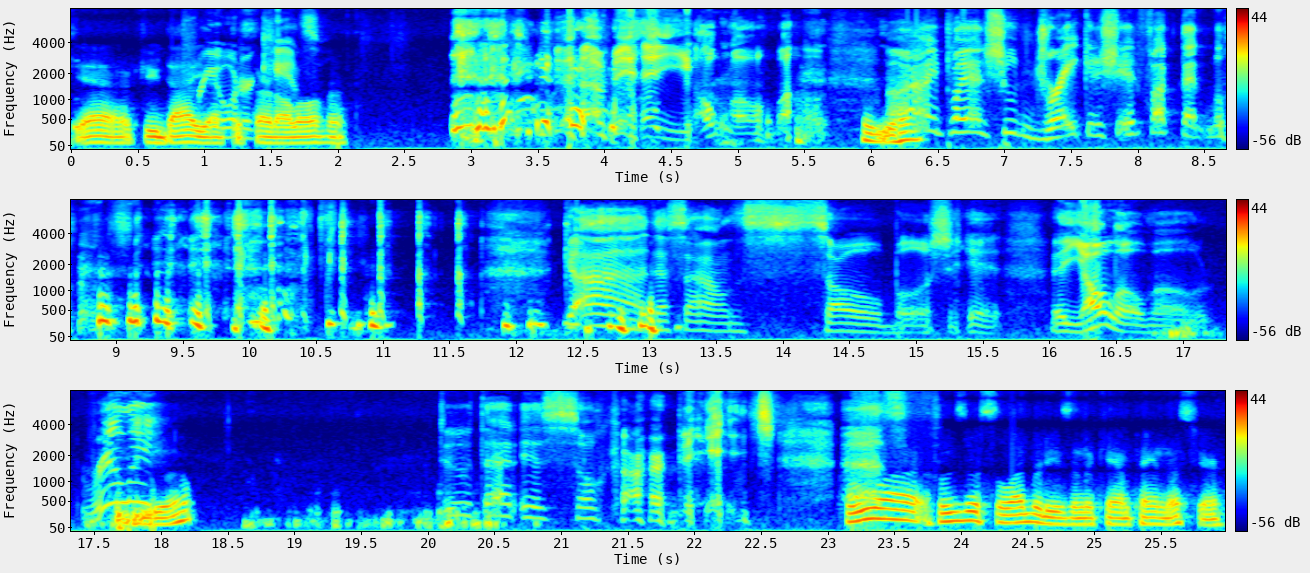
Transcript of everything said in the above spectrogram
yeah, if you die, you have to start cancel. all over. I mean, YOLO. Yeah. I ain't playing shooting Drake and shit. Fuck that. God, that sounds so bullshit. YOLO mode. Really? Yeah. Dude, that is so garbage. Who uh, who's the celebrities in the campaign this year?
